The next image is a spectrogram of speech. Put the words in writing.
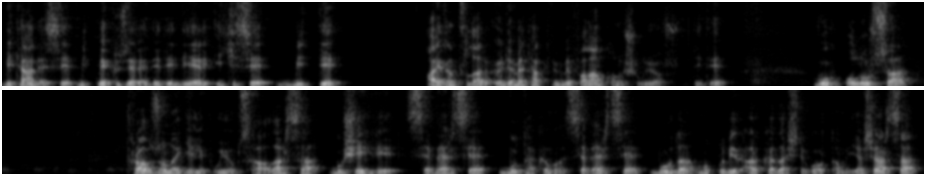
bir tanesi bitmek üzere dedi, diğer ikisi bitti. Ayrıntılar, ödeme takvimi falan konuşuluyor dedi. Vuh olursa Trabzon'a gelip uyum sağlarsa, bu şehri severse, bu takımı severse, burada mutlu bir arkadaşlık ortamı yaşarsa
